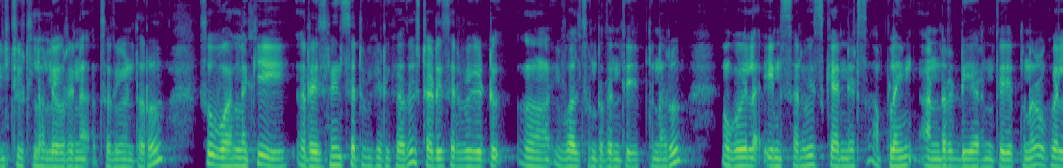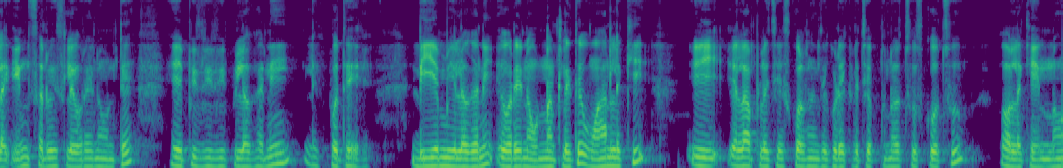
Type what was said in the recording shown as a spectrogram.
ఇన్స్టిట్యూట్లలో ఎవరైనా చదివి ఉంటారో సో వాళ్ళకి రెసిడెన్స్ సర్టిఫికేట్ కాదు స్టడీ సర్టిఫికేట్ ఇవ్వాల్సి ఉంటుందని అయితే చెప్తున్నారు. ఒకవేళ in service candidates applying under DR అని అయితే చెప్తున్నారు. ఒకవేళ ఇన్ సర్వీస్లో ఎవరైనా ఉంటే ఏపీవీవీపీలో కానీ లేకపోతే డిఎంఈలో కానీ ఎవరైనా ఉన్నట్లయితే వాళ్ళకి ఈ ఎలా అప్లై చేసుకోవాలనేది కూడా ఇక్కడ చెప్తున్నారు. చూసుకోవచ్చు. వాళ్ళకి ఎన్నో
